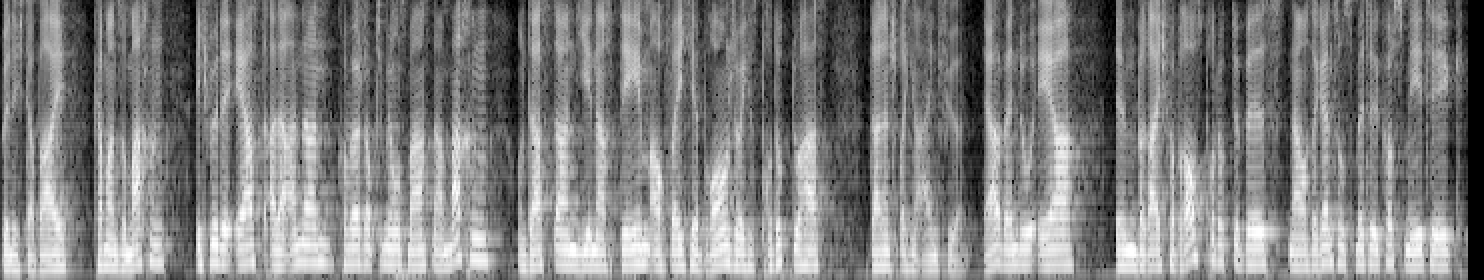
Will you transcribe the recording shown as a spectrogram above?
bin ich dabei. Kann man so machen. Ich würde erst alle anderen Conversion-Optimierungsmaßnahmen machen und das dann, je nachdem, auch welche Branche, welches Produkt du hast, dann entsprechend einführen. Ja, wenn du eher im Bereich Verbrauchsprodukte bist, Nahrungsergänzungsmittel, Kosmetik,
